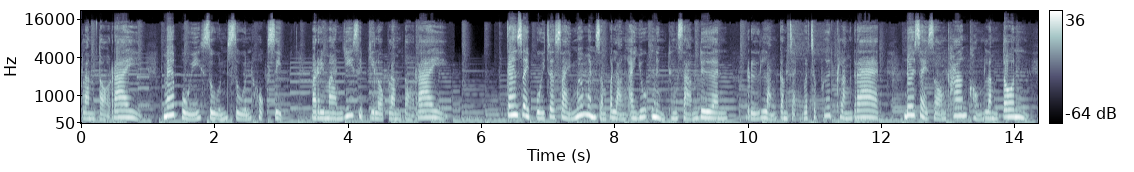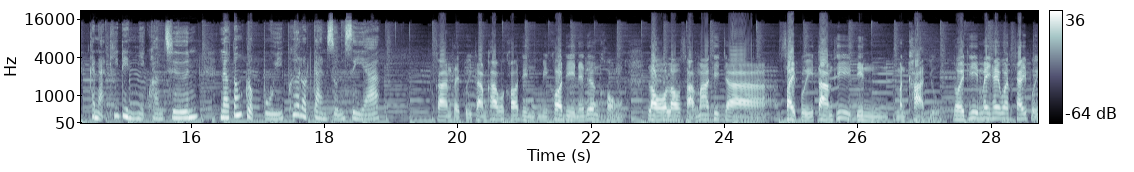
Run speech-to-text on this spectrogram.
กรัมต่อไร่ แม่ปุ๋ย 0060 ปริมาณ 20 กิโลกรัมต่อไร่ การใส่ปุ๋ยจะใส่เมื่อมันสำปะหลังอายุ 1-3 เดือน หรือหลังกำจัดวัชพืชครั้งแรก โดยใส่สองข้างของลำต้น ขณะที่ดินมีความชื้น แล้วต้องกลบปุ๋ยเพื่อลดการสูญเสีย การใส่ปุ๋ยตามค่าวิเคราดินมีข้อดีในเรื่องของ เราเราสามารถที่จะใส่ปุ๋ยตามที่ดินมันขาดอยู่ โดยที่ไม่ใช่ว่าใช้ปุ๋ย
